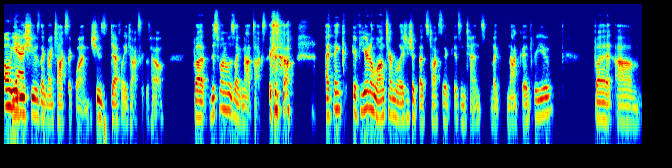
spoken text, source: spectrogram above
Oh maybe yeah, she was like my toxic one. She was definitely toxic as hell. But this one was like not toxic. So I think if you're in a long term relationship that's toxic, it's intense, like not good for you. But um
